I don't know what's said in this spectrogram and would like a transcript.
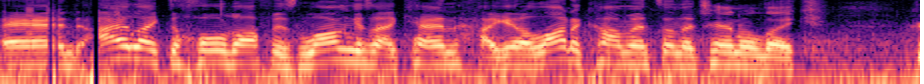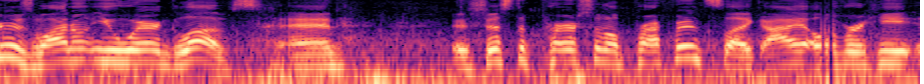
And I like to hold off as long as I can. I get a lot of comments on the channel like, Cruise, why don't you wear gloves? And it's just a personal preference. Like I overheat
